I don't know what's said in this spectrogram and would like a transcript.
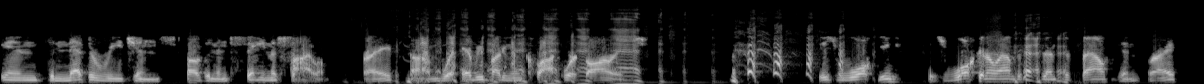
in the nether regions of an insane asylum, right? Um, where everybody in Clockwork Orange is walking is walking around the center fountain, right?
